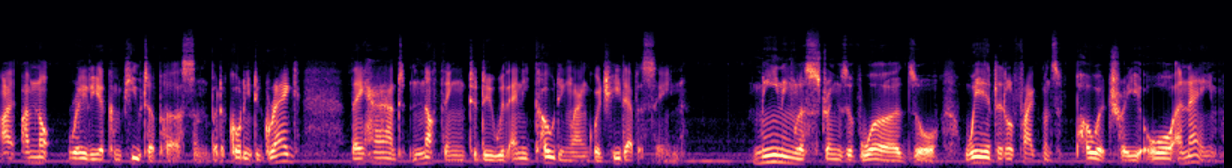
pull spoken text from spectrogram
I, am not really a computer person, but according to Greg, they had nothing to do with any coding language he'd ever seen. Meaningless strings of words, or weird little fragments of poetry, or a name,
